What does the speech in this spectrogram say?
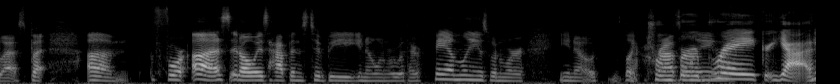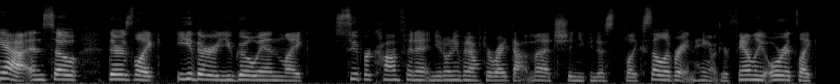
US, but um for us it always happens to be, you know, when we're with our families, when we're, you know, like Home for a break. or- Yeah. yeah, and so there's like either you go in like super confident and you don't even have to write that much and you can just like celebrate and hang out with your family or it's like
